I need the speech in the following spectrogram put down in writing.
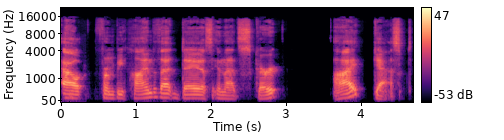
out from behind that dais in that skirt, I gasped.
